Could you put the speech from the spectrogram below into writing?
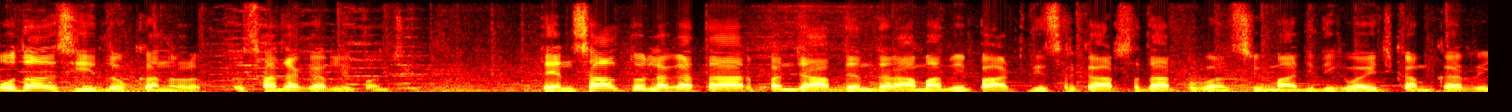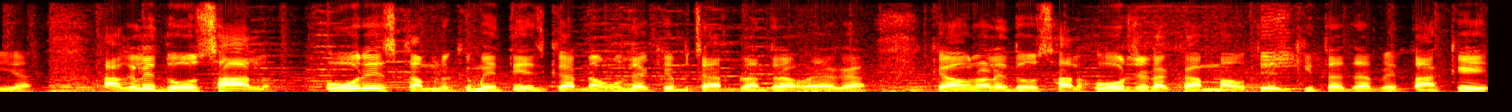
ਉਹਦਾ ਅਸੀਂ ਲੋਕਾਂ ਨਾਲ ਸਾਂਝਾ ਕਰਨ ਲਈ ਪਹੁੰਚੇ ਤਿੰਨ ਸਾਲ ਤੋਂ ਲਗਾਤਾਰ ਪੰਜਾਬ ਦੇ ਅੰਦਰ ਆਮ ਆਦਮੀ ਪਾਰਟੀ ਦੀ ਸਰਕਾਰ ਸਰਦਾਰ ਭਗਵੰਤ ਸਿੰਘ ਮਾਨ ਜੀ ਦੀ ਅਗਵਾਈ 'ਚ ਕੰਮ ਕਰ ਰਹੀ ਆ। ਅਗਲੇ 2 ਸਾਲ ਹੋਰ ਇਸ ਕੰਮ ਨੂੰ ਕਿਵੇਂ ਤੇਜ਼ ਕਰਨਾ, ਉਹਨੂੰ ਲੈ ਕੇ ਵਿਚਾਰ ਵਟਾਂਦਰਾ ਹੋਇਆਗਾ ਕਿ ਆਉਣ ਵਾਲੇ 2 ਸਾਲ ਹੋਰ ਜਿਹੜਾ ਕੰਮ ਆ, ਉਹ ਤੇਜ਼ ਕੀਤਾ ਜਾਵੇ ਤਾਂ ਕਿ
